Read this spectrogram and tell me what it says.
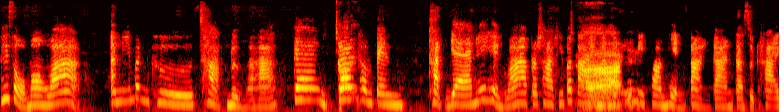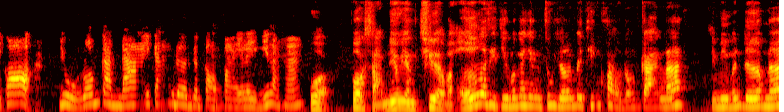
พี่โสมองว่า อันนี้มันคือฉากหนึ่งนะคะแกล้งใช่แกล้งทำเป็นขัดแย้งให้เห็นว่าประชาธิปไตยใช่มันก็ไม่มีความเห็นต่างกัน แต่สุดท้ายก็อยู่ร่วมกันได้ก้าวเดินกันต่อไปอะไรอย่างนี้แหละฮะพวกพวกสามนิ้วยังเชื่อว่าเออที่จริงมันก็ยังทุกอย่างไม่ทิ้งขว้างอุดมการณ์นะยังมีเหมือนเดิมนะ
